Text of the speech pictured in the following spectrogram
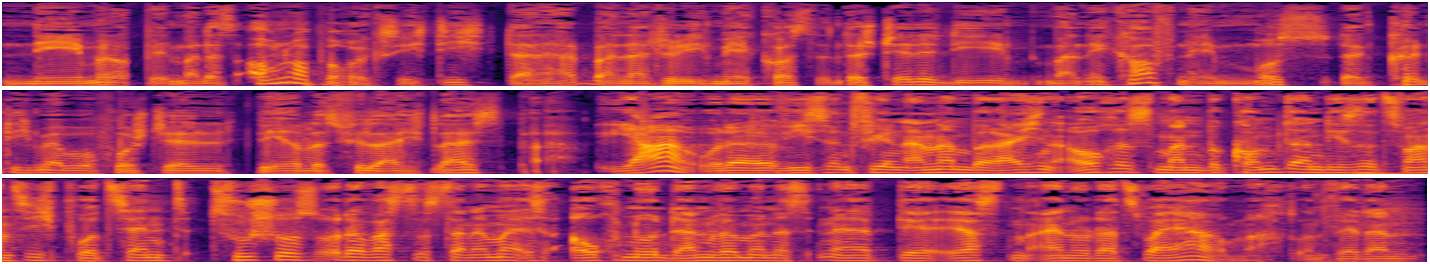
nehmen. Und wenn man das auch noch berücksichtigt, dann hat man natürlich mehr Kosten an der Stelle, die man in Kauf nehmen muss. Dann könnte ich mir aber vorstellen, wäre das vielleicht leistbar. Ja, oder wie es in vielen anderen Bereichen auch ist, man bekommt dann diese 20 Prozent Zuschuss oder was das dann immer ist, auch nur dann, wenn man das innerhalb der ersten ein oder zwei Jahre macht. Und wer dann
